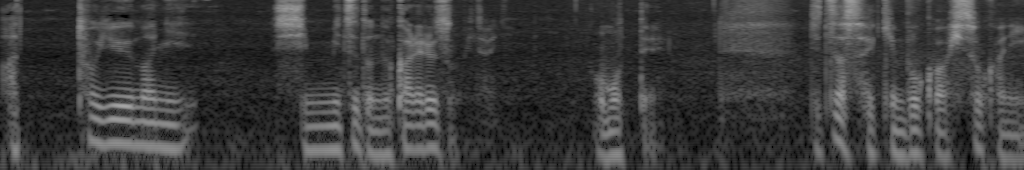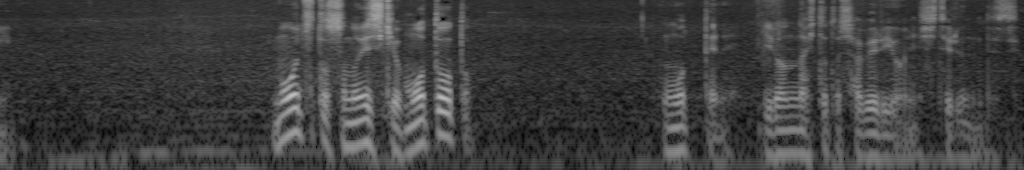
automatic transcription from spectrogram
あっという間に親密度抜かれるぞみたいに思って。実は最近僕は密かにもうちょっとその意識を持とうと。思ってねいろんな人と喋るようにしてるんですよ。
